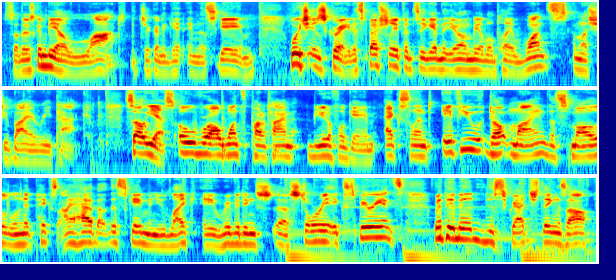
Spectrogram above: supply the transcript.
So there's going to be a lot that you're going to get in this game, which is great, especially if it's a game that you're only be able to play once unless you buy a repack. So yes, overall, Once Upon a Time, beautiful game, excellent. If you don't mind the small little nitpicks I had about this game and you like a riveting uh, story experience with the ability to scratch things off,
